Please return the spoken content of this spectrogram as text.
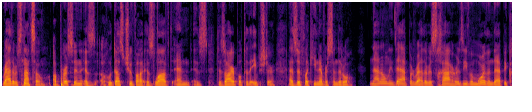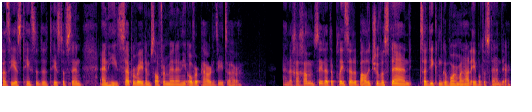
Rather, it's not so. A person is who does tshuva is loved and is desirable to the Abishter, as if like he never sinned at all. Not only that, but rather his schar is even more than that because he has tasted the taste of sin and he separated himself from it and he overpowered his yetzer hara. And the Chachamim say that the place that the Baalei Tshuva stand, tzaddikim gemurim are not able to stand there,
